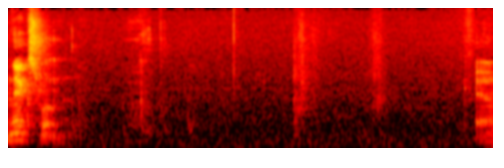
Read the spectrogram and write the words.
Next one. Yeah.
